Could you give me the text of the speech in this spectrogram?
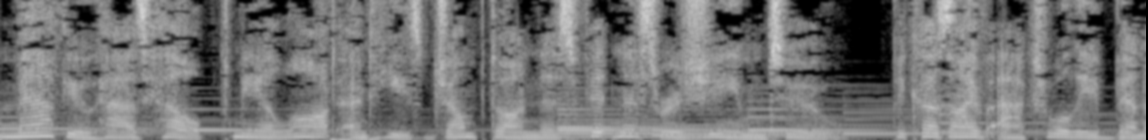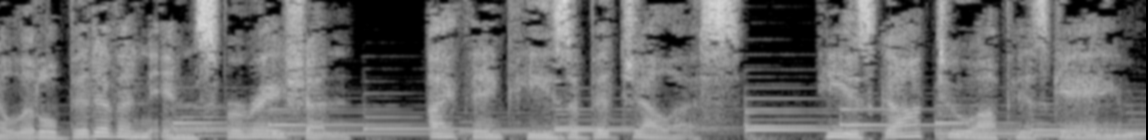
Matthew has helped me a lot and he's jumped on this fitness regime too, because I've actually been a little bit of an inspiration. I think he's a bit jealous. He's got to up his game.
